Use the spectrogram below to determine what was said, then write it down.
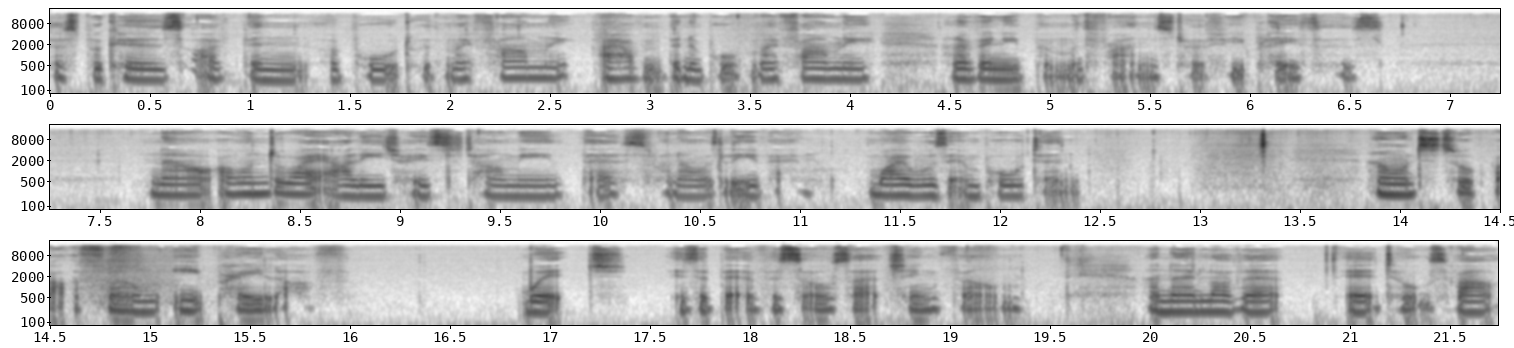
just because I've been abroad with my family. I haven't been abroad with my family and I've only been with friends to a few places. Now, I wonder why Ali chose to tell me this when I was leaving. Why was it important? And I want to talk about the film Eat, Pray, Love, which is a bit of a soul searching film, and I love it. It talks about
